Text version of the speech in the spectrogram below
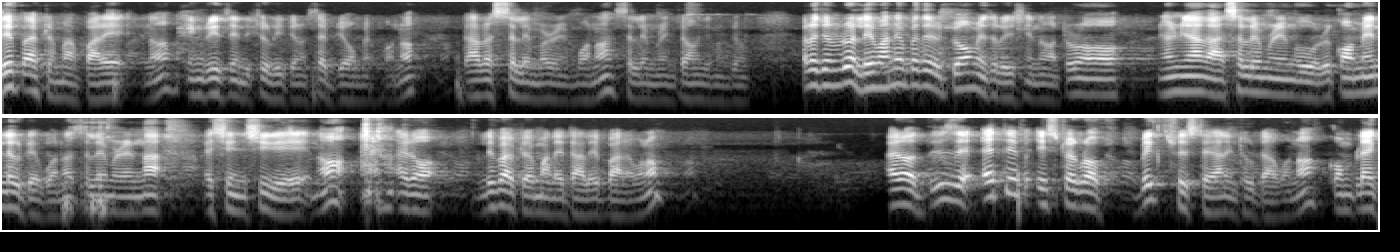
live after မှာပါတဲ့နော် ingredient တချို့လေးကျွန်တော်ဆက်ပြောမယ်ပေါ့နော်ဒါတော့ silymarin ပေါ့နော် silymarin ကြောင်းကျွန်တော်ပြောအဲ့တော့ကျွန်တော်တို့ liver နဲ့ပတ်သက်ပြီးပြောမယ်ဆိုလို့ရှိရင်တော့တော်တော်များများက silymarin ကို recommend လုပ်တယ်ပေါ့နော် silymarin ကအရှင်ရှိတယ်နော်အဲ့တော့ liver after မှာလည်းဒါလေးပါတယ်ပေါ့နော်အဲ့တော့ this is an active extract of big crystal ကနေထုတ်တာပေါ့နော် complex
